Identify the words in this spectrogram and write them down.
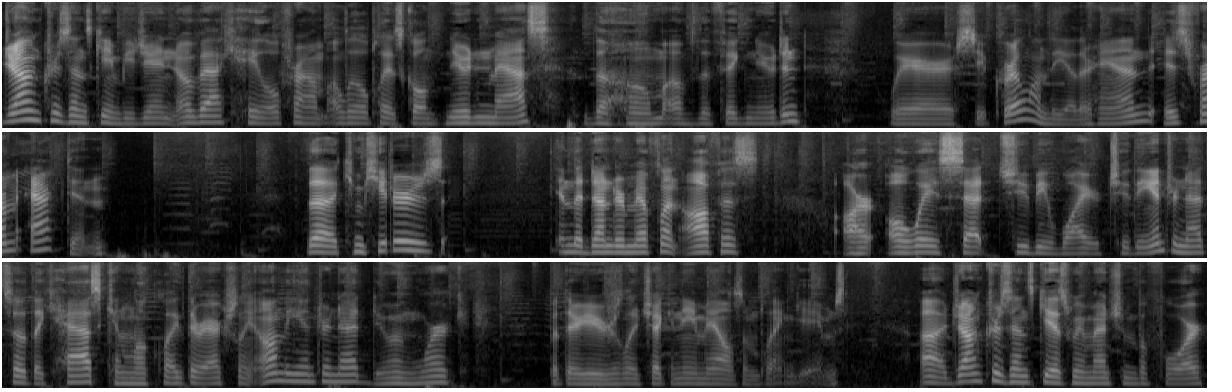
John Krasinski and BJ Novak hail from a little place called Newton, Mass., the home of the Fig Newton, where Steve Carell, on the other hand, is from Acton. The computers in the Dunder Mifflin office are always set to be wired to the internet so the cast can look like they're actually on the internet doing work but they're usually checking emails and playing games. Uh, John Krasinski, as we mentioned before,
